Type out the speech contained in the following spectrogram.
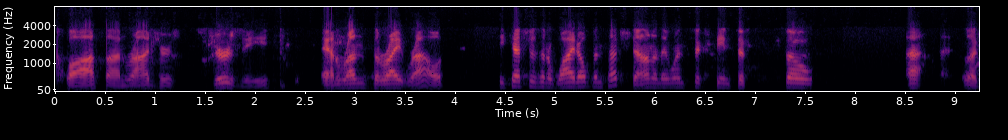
cloth on Rodgers' jersey and runs the right route, he catches in a wide open touchdown and they win 16 15. So, uh, look,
